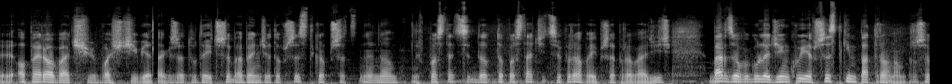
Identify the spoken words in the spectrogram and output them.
y, operować właściwie. Także tutaj trzeba będzie to wszystko przed, no, w postaci, do, do postaci cyfrowej przeprowadzić. Bardzo w ogóle dziękuję wszystkim patronom. Proszę,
